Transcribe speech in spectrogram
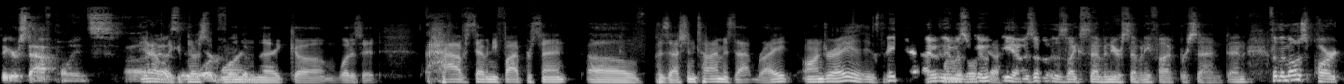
bigger staff points. Uh, yeah, like there's one like um what is it? Have 75% of possession time. Is that right, Andre? Is Yeah, it, it was it- Yeah. yeah, it was it was like 70 or 75 percent and for the most part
